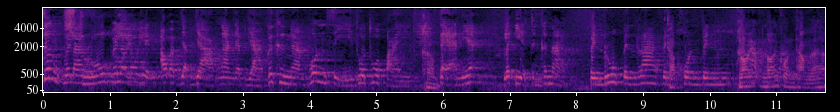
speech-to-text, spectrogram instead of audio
ซึ่งเวลา Stroke เวลาด้วยเราเห็นเอาแบบหยาบๆงานหยาบๆก็คืองานพ่นสีทั่วๆไปครับแต่อันเนี้ยละเอียดถึงขนาด เป็นรูปเป็นร่างเป็นครับคนเป็นน้อยภาพน้อยคนทำนะฮะ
